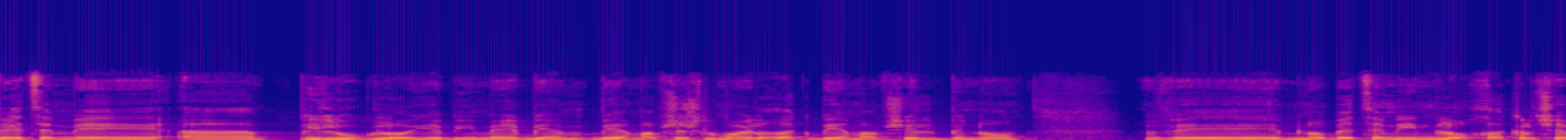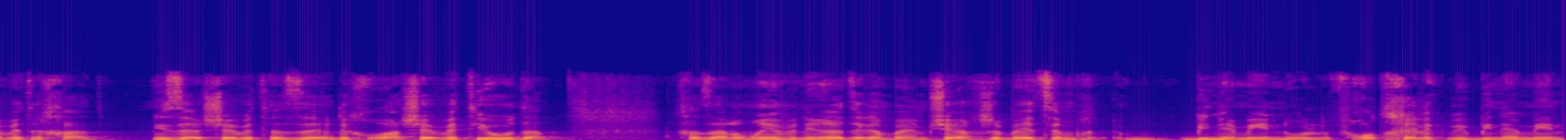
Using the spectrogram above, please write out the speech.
בעצם אה, הפילוג לא יהיה בימי, בימיו של שלמה, אלא רק בימיו של בנו, ובנו בעצם ימלוך רק על שבט אחד. מי זה השבט הזה? לכאורה שבט יהודה. חז"ל אומרים, ונראה את זה גם בהמשך, שבעצם בנימין, או לפחות חלק מבנימין,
